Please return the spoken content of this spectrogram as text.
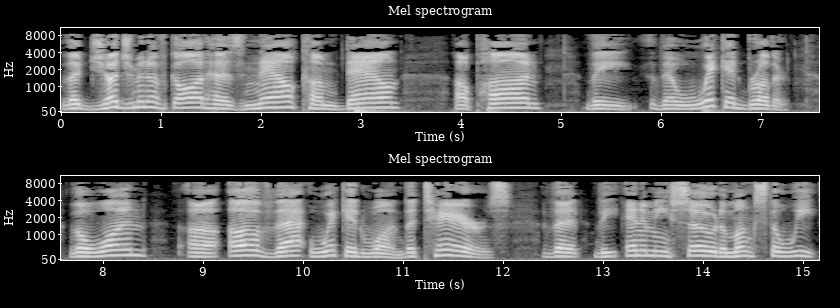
The judgment of God has now come down upon the, the wicked brother, the one uh, of that wicked one, the tares, that the enemy sowed amongst the wheat,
